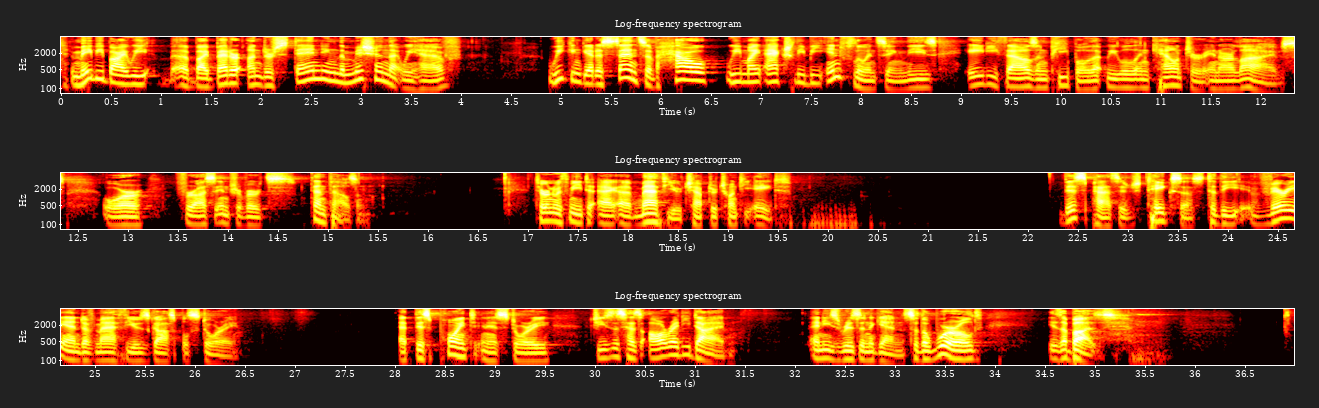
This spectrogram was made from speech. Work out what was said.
Maybe by, we, uh, by better understanding the mission that we have, we can get a sense of how we might actually be influencing these 80,000 people that we will encounter in our lives, or for us introverts, 10,000. Turn with me to uh, Matthew chapter 28. This passage takes us to the very end of Matthew's gospel story. At this point in his story, Jesus has already died and he's risen again. So the world is abuzz.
